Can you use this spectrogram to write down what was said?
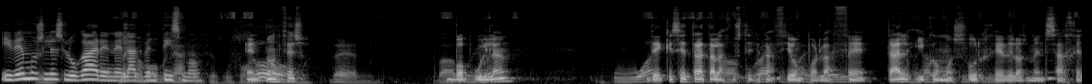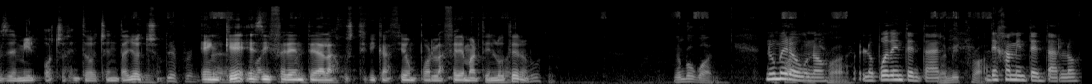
y démosles lugar en el adventismo. Entonces, Bob Whelan, ¿de qué se trata la justificación por la fe tal y como surge de los mensajes de 1888? ¿En qué es diferente a la justificación por la fe de Martín Lutero? Número uno, lo puedo intentar. Déjame intentarlo.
